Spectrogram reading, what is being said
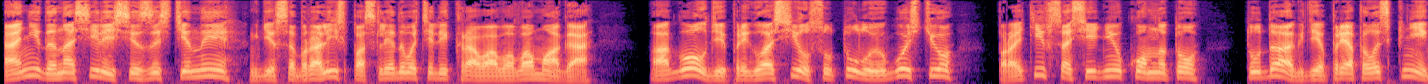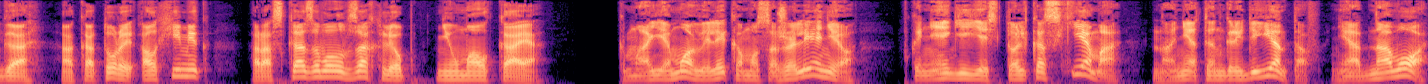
Они доносились из-за стены, где собрались последователи кровавого мага, а Голди пригласил сутулую гостью пройти в соседнюю комнату, Туда, где пряталась книга, о которой алхимик рассказывал взахлеб, не умолкая. «К моему великому сожалению, в книге есть только схема, но нет ингредиентов, ни одного.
